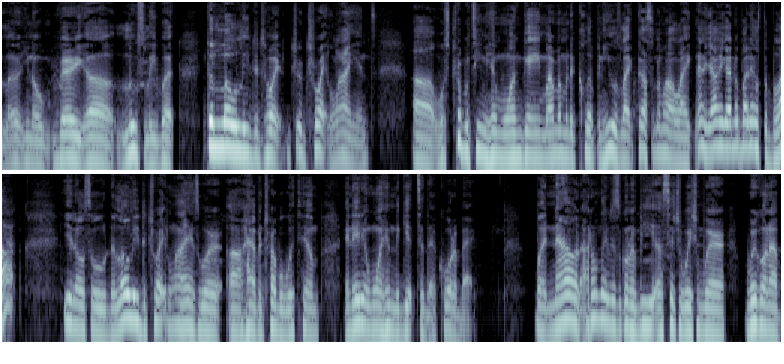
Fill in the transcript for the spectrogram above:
uh, you know, very uh, loosely, but the lowly Detroit Detroit Lions uh, was triple teaming him one game. I remember the clip, and he was like cussing them out, like, "Man, y'all ain't got nobody else to block." You know, so the lowly Detroit Lions were uh, having trouble with him, and they didn't want him to get to their quarterback. But now I don't think there's going to be a situation where we're going to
